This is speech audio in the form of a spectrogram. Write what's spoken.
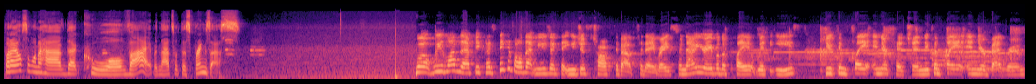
but I also want to have that cool vibe, and that's what this brings us. Well, we love that because think of all that music that you just talked about today, right? So now you're able to play it with ease. You can play it in your kitchen, you can play it in your bedroom.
